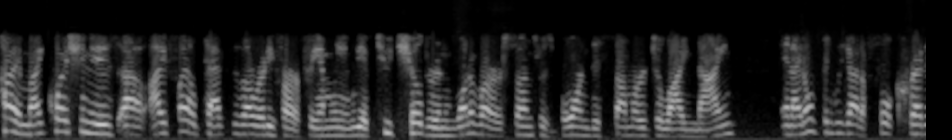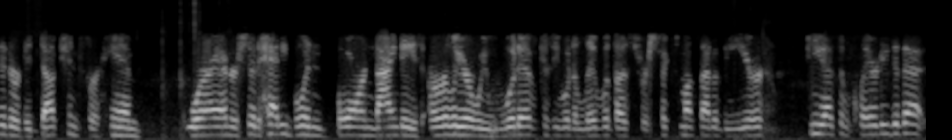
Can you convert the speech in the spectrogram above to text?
Hi, my question is uh, I filed taxes already for our family, and we have two children. One of our sons was born this summer, July 9th, and I don't think we got a full credit or deduction for him. Where I understood, had he been born nine days earlier, we would have because he would have lived with us for six months out of the year. Can you add some clarity to that?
